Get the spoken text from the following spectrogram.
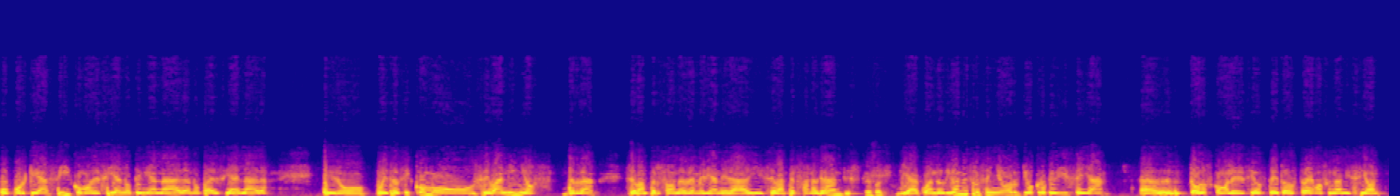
o por qué así, como decía, no tenía nada, no padecía de nada. Pero pues así como se van niños, ¿verdad? Se van personas de mediana edad y se van personas grandes. Ya cuando Dios nuestro Señor, yo creo que dice ya, ah, todos como le decía a usted, todos traemos una misión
